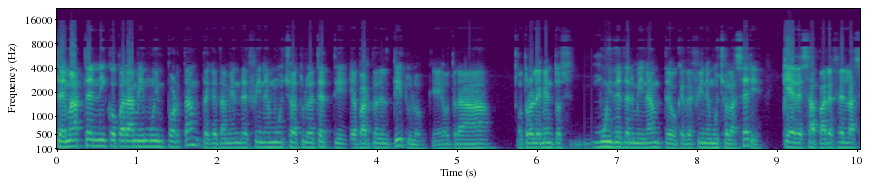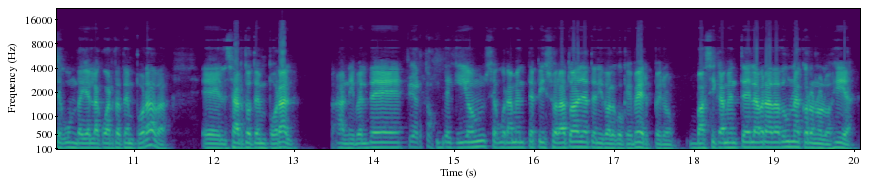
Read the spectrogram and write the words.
Tema técnico para mí muy importante, que también define mucho a True Detective, aparte del título, que es otra, otro elemento muy determinante o que define mucho la serie, que desaparece en la segunda y en la cuarta temporada, el salto temporal a nivel de, de guion, seguramente Pisolato haya tenido algo que ver, pero básicamente él habrá dado una cronología.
